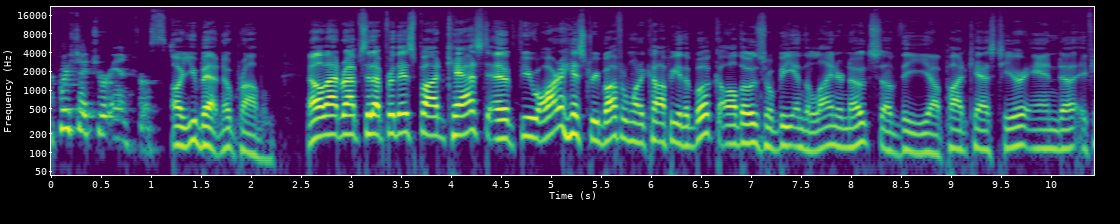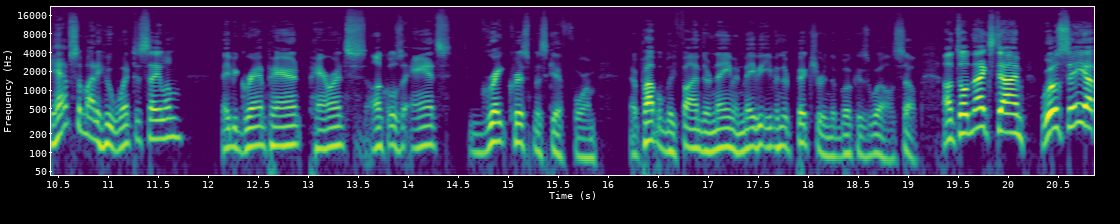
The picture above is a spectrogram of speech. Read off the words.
appreciate your interest. Oh, you bet. No problem. Well, that wraps it up for this podcast. If you are a history buff and want a copy of the book, all those will be in the liner notes of the uh, podcast here. And uh, if you have somebody who went to Salem, maybe grandparent, parents, uncles, aunts, it's a great Christmas gift for them. They'll probably find their name and maybe even their picture in the book as well. So until next time, we'll see you.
